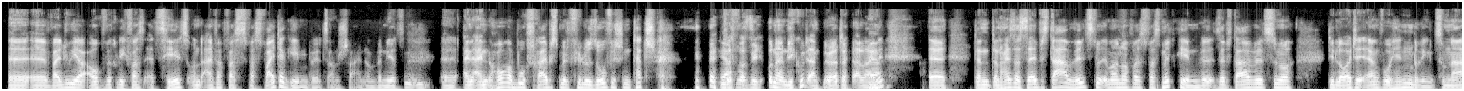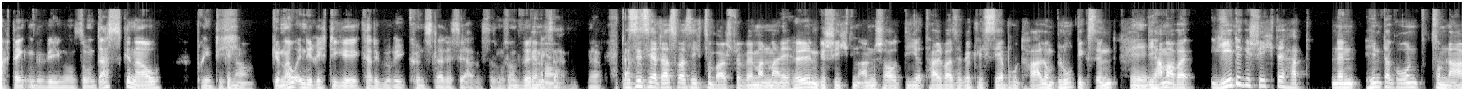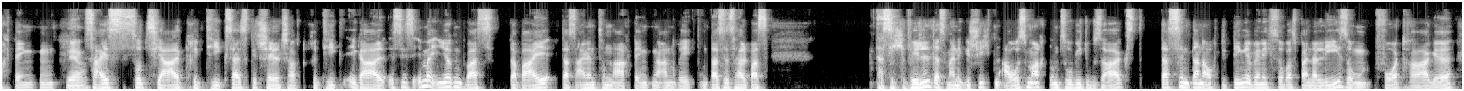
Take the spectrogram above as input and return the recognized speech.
äh, äh, weil du ja auch wirklich was erzählst und einfach was, was weitergeben willst anscheinend. Und wenn du jetzt mhm. äh, ein, ein Horrorbuch schreibst mit philosophischen Touch, ja. das, was sich unheimlich gut anhörte alleine, ja. Äh, dann, dann heißt das, selbst da willst du immer noch was, was mitgeben. Selbst da willst du noch die Leute irgendwo hinbringen, zum Nachdenken bewegen und so. Und das genau bringt dich genau genau in die richtige Kategorie Künstler des Jahres. Das muss man wirklich genau. sagen. Ja. Das ist ja das, was ich zum Beispiel, wenn man meine Höllengeschichten anschaut, die ja teilweise wirklich sehr brutal und blutig sind, mhm. die haben aber, jede Geschichte hat einen Hintergrund zum Nachdenken. Ja. Sei es Sozialkritik, sei es Gesellschaftskritik, egal. Es ist immer irgendwas dabei, das einen zum Nachdenken anregt. Und das ist halt was, dass ich will, dass meine Geschichten ausmacht. Und so wie du sagst, das sind dann auch die Dinge, wenn ich sowas bei einer Lesung vortrage,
